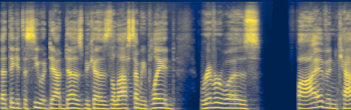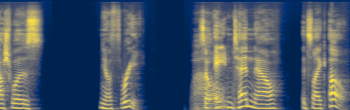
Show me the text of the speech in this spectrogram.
that they get to see what dad does because the last time we played, River was five and Cash was, you know, three. Wow. So eight and 10 now, it's like, oh,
